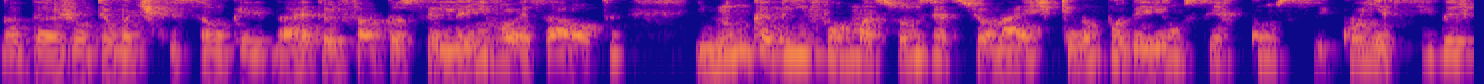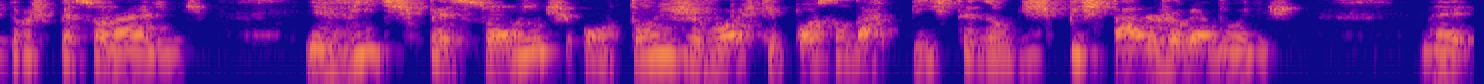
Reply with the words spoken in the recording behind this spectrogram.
na dungeon tem uma descrição que ele dá, então ele fala para você ler em voz alta e nunca dê informações adicionais que não poderiam ser conhecidas pelos personagens. Evite expressões ou tons de voz que possam dar pistas ou despistar os jogadores. Né?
